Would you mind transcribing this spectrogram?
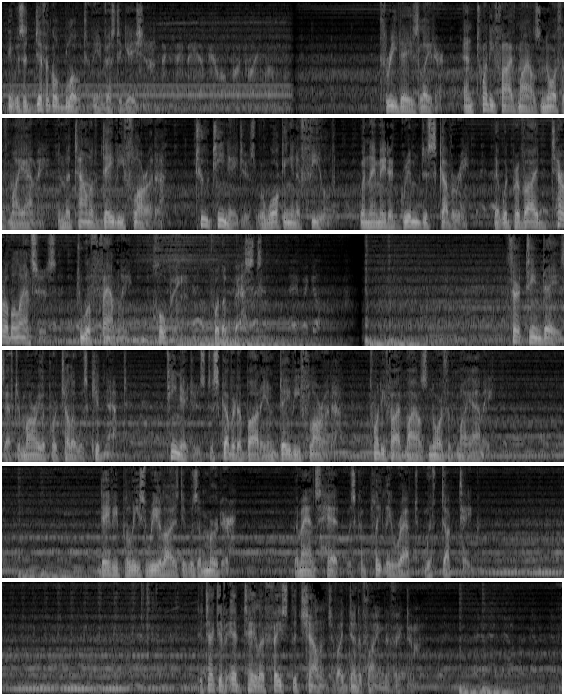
It was a difficult blow to the investigation. Three days later, and 25 miles north of Miami, in the town of Davie, Florida, two teenagers were walking in a field when they made a grim discovery that would provide terrible answers to a family hoping for the best. Thirteen days after Mario Portela was kidnapped, teenagers discovered a body in Davie, Florida, 25 miles north of Miami. Davie police realized it was a murder. The man's head was completely wrapped with duct tape. Detective Ed Taylor faced the challenge of identifying the victim.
